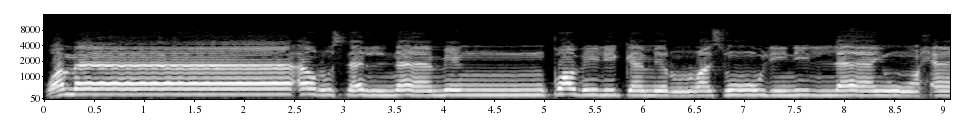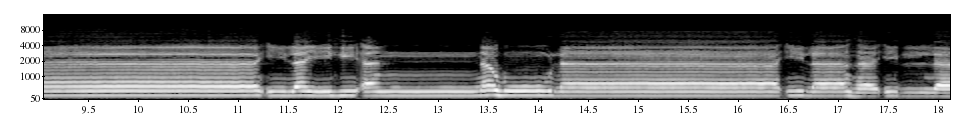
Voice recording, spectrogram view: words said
وما أرسلنا من قبلك من رسول إلا يوحى إليه أنه لا إله إلا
